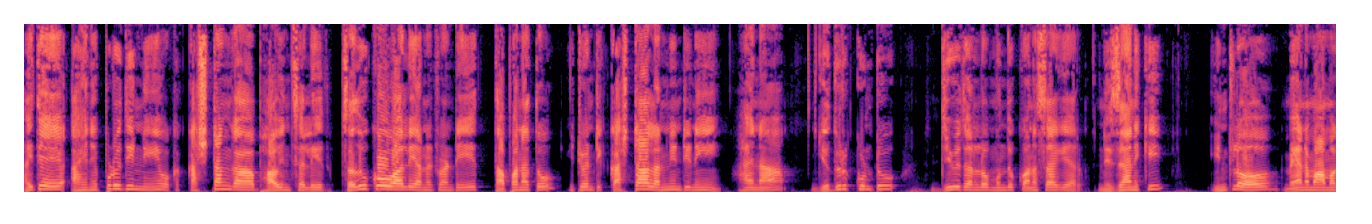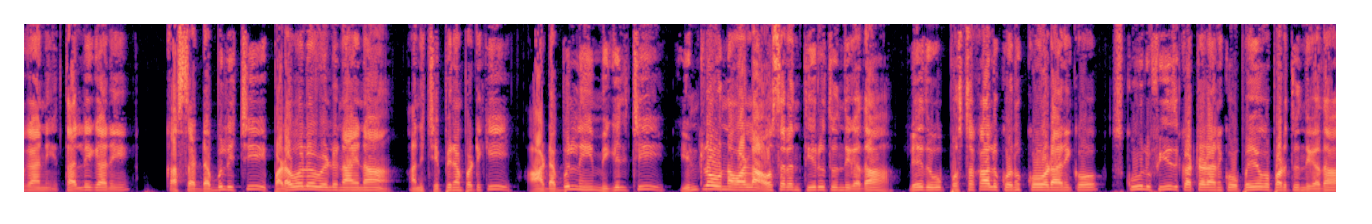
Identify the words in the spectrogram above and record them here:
అయితే ఆయన ఎప్పుడూ దీన్ని ఒక కష్టంగా భావించలేదు. చదువుకోవాలి అన్నటువంటి తపనతో ఇటువంటి కష్టాలన్నింటినీ ఆయన ఎదుర్కొంటూ జీవితంలో ముందు కొనసాగారు. నిజానికి ఇంట్లో మేనమామ గాని తల్లి గాని కాస్త డబ్బులిచ్చి పడవలో వెళ్ళు నాయనా అని చెప్పినప్పటికీ ఆ డబ్బుల్ని మిగిల్చి ఇంట్లో ఉన్న వాళ్ళ అవసరం తీరుతుంది కదా లేదు పుస్తకాలు కొనుక్కోవడానికో స్కూలు ఫీజు కట్టడానికో ఉపయోగపడుతుంది కదా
